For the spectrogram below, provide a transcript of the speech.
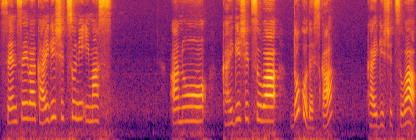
先生は会議室にいます。あの会議室はどこですか会議室は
